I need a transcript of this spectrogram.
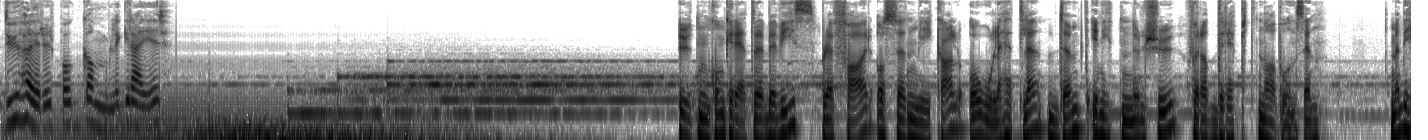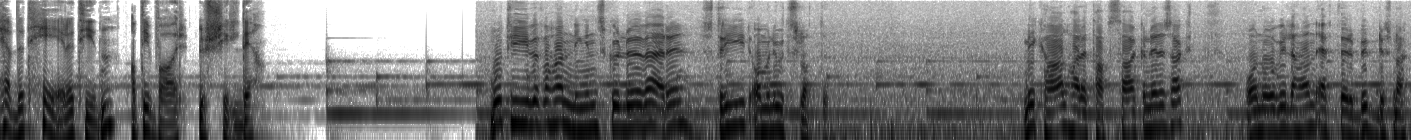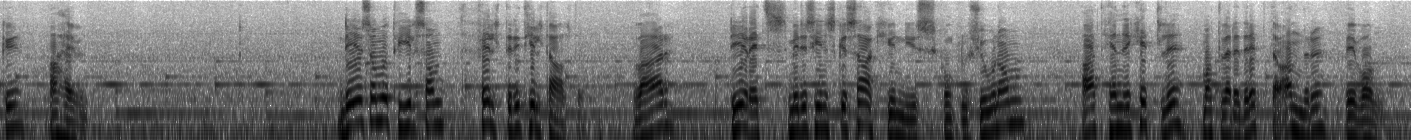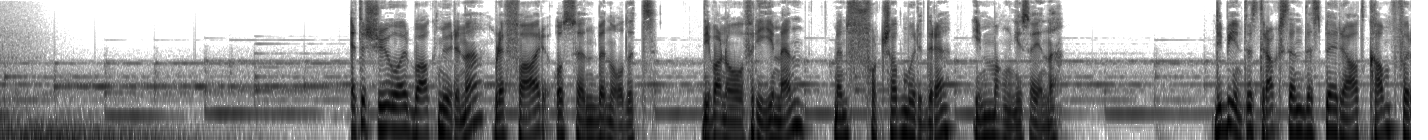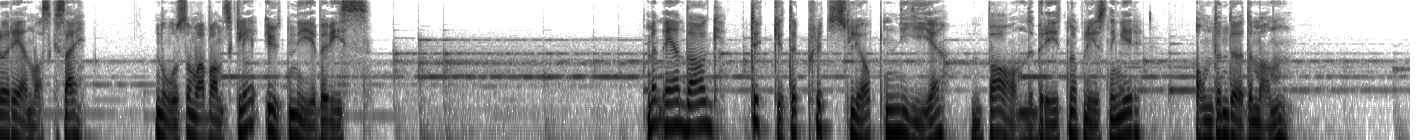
Du hører på gamle greier. Uten konkrete bevis ble far og sønn Mikael og Ole Hetle dømt i 1907 for å ha drept naboen sin. Men de hevdet hele tiden at de var uskyldige. Motivet for handlingen skulle være strid om en utslåtte. Mikael hadde tapt saken, ble det sagt, og nå ville han etter bygdesnakket ha hevn. Det som utvilsomt felte de tiltalte, var de rettsmedisinske sakkyndiges konklusjon om at Henrik Hetle måtte være drept av andre ved vold. Etter sju år bak murene ble far og sønn benådet. De var nå frie menn, men fortsatt mordere i manges øyne. De begynte straks en desperat kamp for å renvaske seg. Noe som var vanskelig uten nye bevis. Men en dag dukket det plutselig opp nye, banebrytende opplysninger om den døde mannen.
